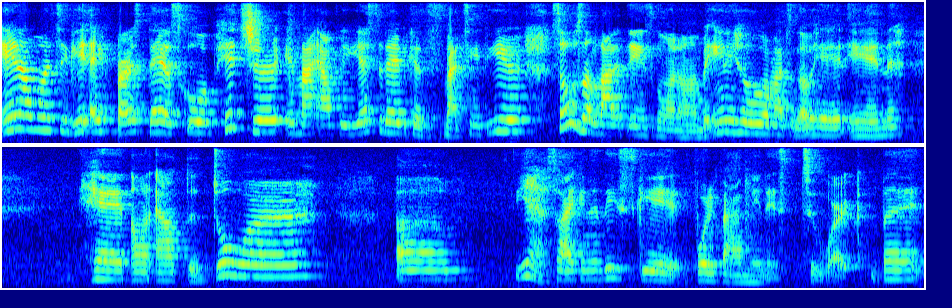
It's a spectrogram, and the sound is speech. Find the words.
And I wanted to get a first day of school picture in my outfit yesterday because it's my 10th year. So it was a lot of things going on. But anywho, I'm about to go ahead and head on out the door. Um, yeah, so I can at least get 45 minutes to work. But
